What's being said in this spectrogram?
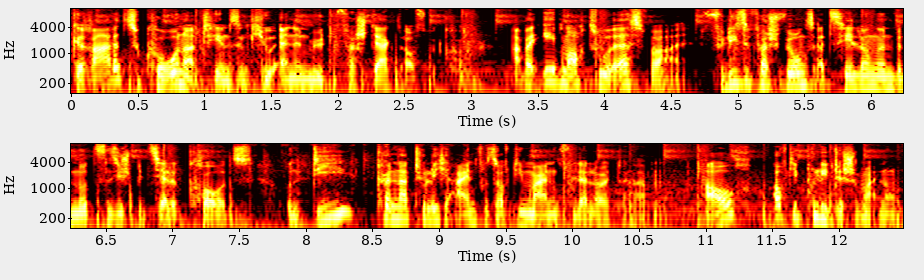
Gerade zu Corona-Themen sind QAnon-Mythen verstärkt aufgekommen, aber eben auch zur US-Wahl. Für diese Verschwörungserzählungen benutzen sie spezielle Codes und die können natürlich Einfluss auf die Meinung vieler Leute haben, auch auf die politische Meinung.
